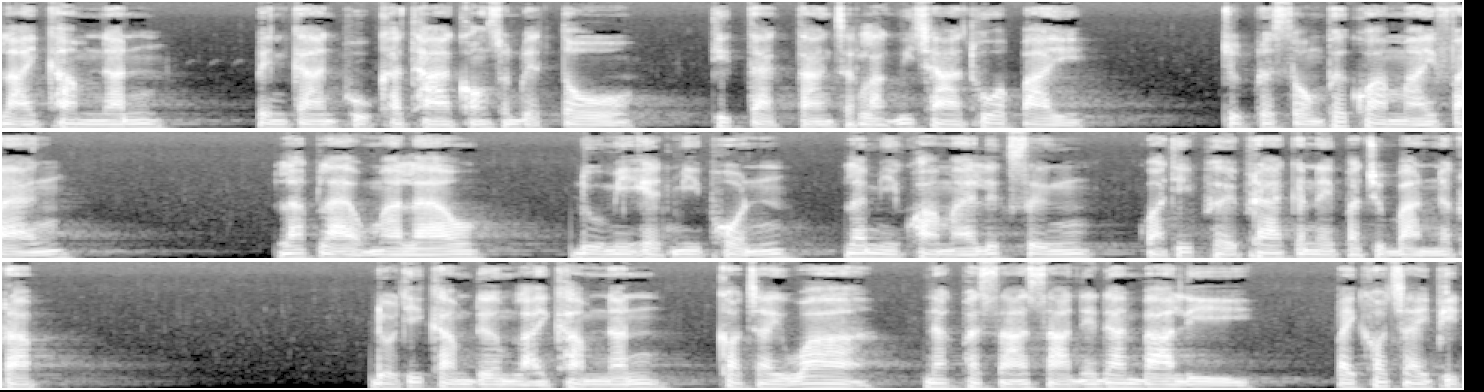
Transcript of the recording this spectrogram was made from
หลายคำนั้นเป็นการผูกคาถาของสมเด็จโตที่แตกต่างจากหลักวิชาทั่วไป จุดประสงค์เพื่อความหมายแฝงและแปลออกมาแล้ว ดูมีเหตุมีผลและมีความหมายลึกซึ้งกว่าที่เผยแพร่กันในปัจจุบันนะครับ โดยที่คำเดิมหลายคำนั้น เข้าใจว่านักภาษาศาสตร์ในด้านบาลี ไปเข้าใจผิด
